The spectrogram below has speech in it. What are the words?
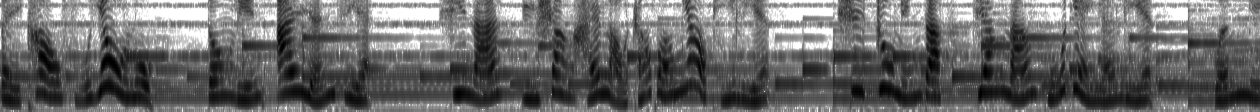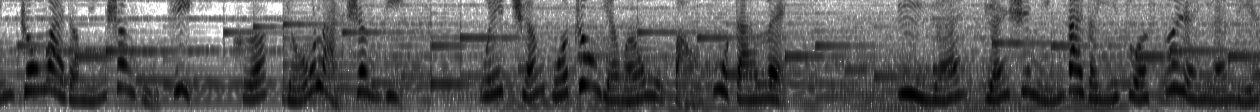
北靠福佑路，东临安仁街，西南与上海老城隍庙毗邻，是著名的江南古典园林，闻名中外的名胜古迹和游览胜地。为全国重点文物保护单位。豫园原是明代的一座私人园林，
